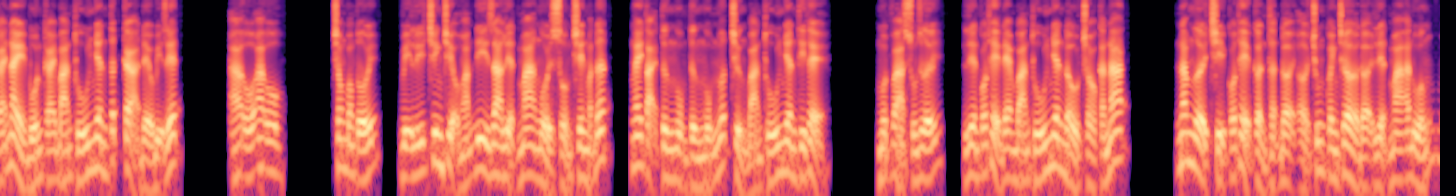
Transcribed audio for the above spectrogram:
cái này bốn cái bán thú nhân tất cả đều bị giết. A ô a ô. Trong bóng tối, bị lý trinh triệu hắn đi ra liệt ma ngồi xổm trên mặt đất, ngay tại từng ngụm từng ngụm nuốt chừng bán thú nhân thi thể. Một vả xuống dưới, liền có thể đem bán thú nhân đầu cho cắn nát. Năm người chỉ có thể cẩn thận đợi ở chung quanh chờ đợi liệt ma ăn uống.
